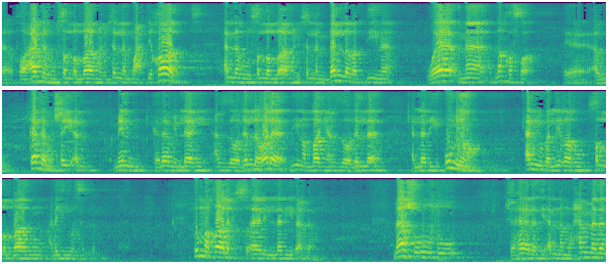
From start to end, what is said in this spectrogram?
طاعته صلى الله عليه وسلم واعتقاد أنه صلى الله عليه وسلم بلغ الدين وما نقص أو كتم شيئا من كلام الله عز وجل ولا دين الله عز وجل الذي أمر أن يبلغه صلى الله عليه وسلم. ثم قال في السؤال الذي بعده ما شروط شهادة أن محمدا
